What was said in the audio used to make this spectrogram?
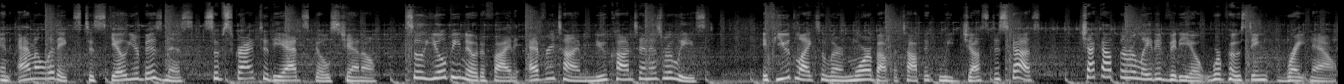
and analytics to scale your business, subscribe to the AdSkills channel so you'll be notified every time new content is released. If you'd like to learn more about the topic we just discussed, check out the related video we're posting right now.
